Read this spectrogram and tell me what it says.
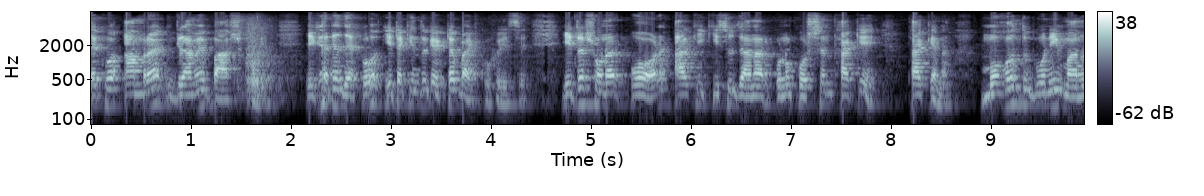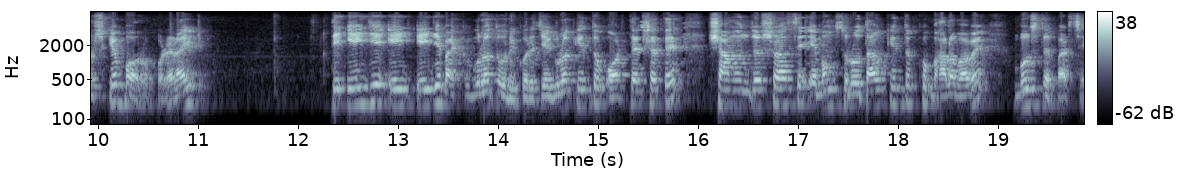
দেখো আমরা গ্রামে বাস করি। এখানে দেখো এটা কিন্তু একটা বাক্য হয়েছে। এটা শোনার পর আর কি কিছু জানার কোনো কোশ্চেন থাকে? থাকে না। মহৎ গুণী মানুষকে বড় করে রাইট এই যে, এই এই যে বাক্যগুলো তৈরি করেছে, এগুলো কিন্তু অর্থের সাথে সামঞ্জস্য আছে এবং শ্রোতাও কিন্তু খুব ভালোভাবে বুঝতে পারছে।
